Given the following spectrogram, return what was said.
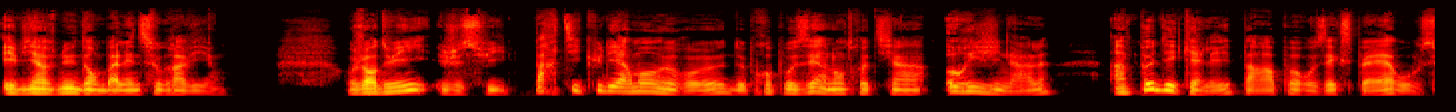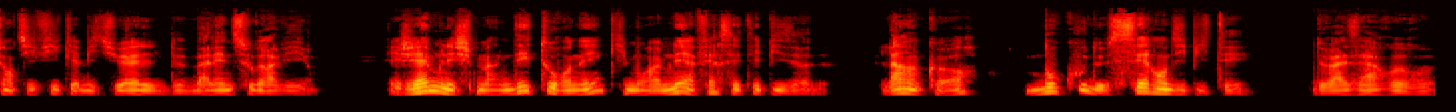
et bienvenue dans Baleine sous gravillon. Aujourd'hui, je suis particulièrement heureux de proposer un entretien original, un peu décalé par rapport aux experts ou scientifiques habituels de Baleine sous gravillon. Et j'aime les chemins détournés qui m'ont amené à faire cet épisode. Là encore, beaucoup de sérendipité, de hasard heureux.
